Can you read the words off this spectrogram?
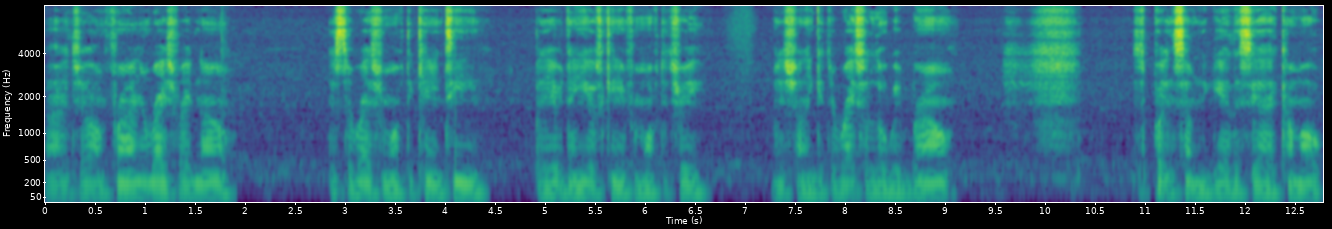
Alright, y'all, I'm frying the rice right now. This is the rice from off the canteen, but everything else came from off the tree. I'm just trying to get the rice a little bit brown. Just putting something together, see how it come out.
